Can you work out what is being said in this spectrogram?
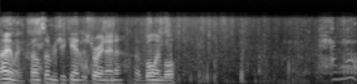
Finally, found something she can't destroy, Nina. A bowling ball. I know.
